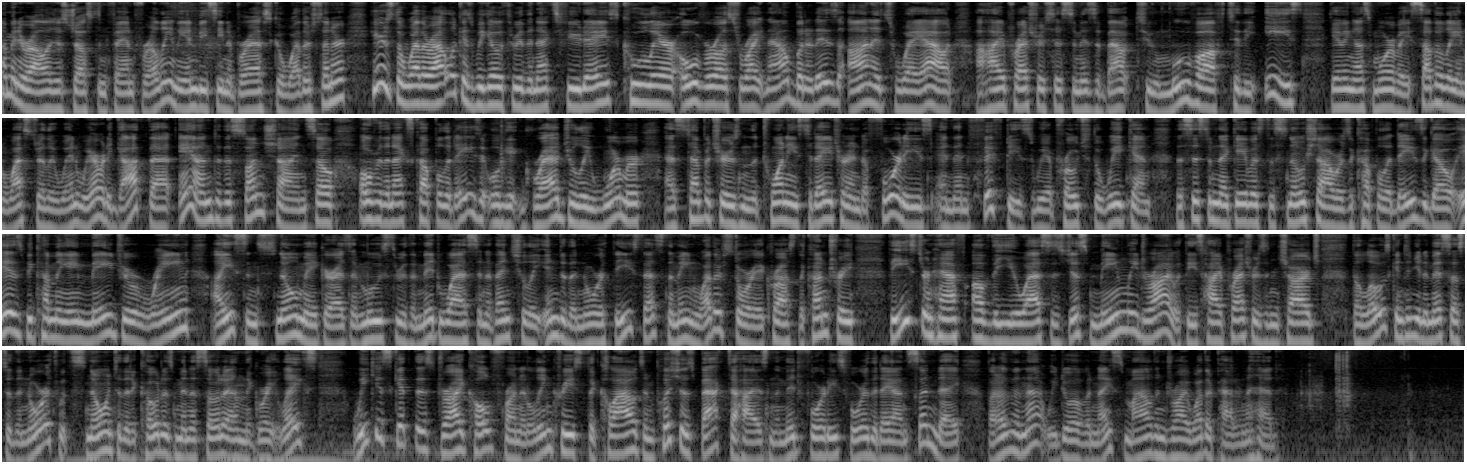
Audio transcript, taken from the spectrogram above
I'm meteorologist Justin Fanfarilli in the NBC Nebraska Weather Center. Here's the weather outlook as we go through the next few days. Cool air over us right now, but it is on its way out. A high pressure system is about to move off to the east, giving us more of a southerly and westerly wind. We already got that, and the sunshine. So, over the next couple of days, it will get gradually warmer as temperatures in the 20s today turn into 40s and then 50s as we approach the weekend. The system that gave us the snow showers a couple of days ago is becoming becoming a major rain, ice, and snowmaker as it moves through the Midwest and eventually into the Northeast. That's the main weather story across the country. The eastern half of the U.S. is just mainly dry with these high pressures in charge. The lows continue to miss us to the north with snow into the Dakotas, Minnesota, and the Great Lakes. We just get this dry cold front. It'll increase the clouds and push us back to highs in the mid 40s for the day on Sunday. But other than that, we do have a nice mild and dry weather pattern ahead.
